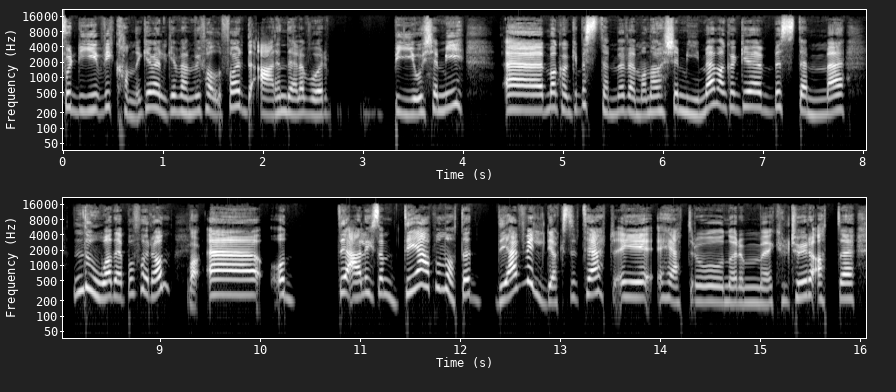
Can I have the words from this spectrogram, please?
Fordi vi kan ikke velge hvem vi faller for. Det er en del av vår biokjemi. Eh, man kan ikke bestemme hvem man har kjemi med. Man kan ikke bestemme noe av det på forhånd. Eh, og det er liksom Det er på en måte Det er veldig akseptert i heteronormkultur at uh,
